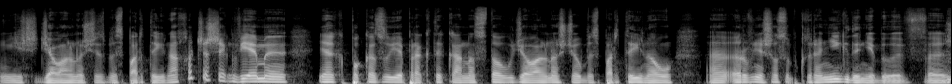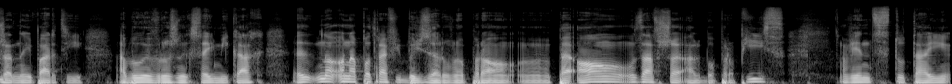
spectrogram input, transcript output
jeśli działalność jest bezpartyjna. Chociaż jak wiemy, jak pokazuje praktyka, no z tą działalnością bezpartyjną e, również osób, które nigdy nie były w żadnej partii, a były w różnych sejmikach, e, no ona potrafi być zarówno pro e, PO zawsze albo pro PiS więc tutaj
